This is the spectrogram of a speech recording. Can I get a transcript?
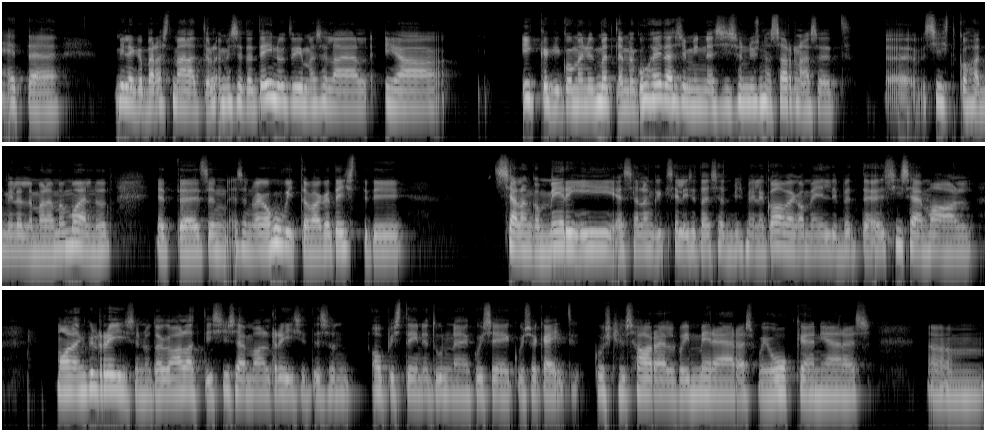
et äh, millegipärast me alati oleme seda teinud viimasel ajal ja ikkagi, kui me nüüd mõtleme, kuhu edasi minna, siis on üsna sarnased äh, sihtkohad, millele me oleme mõelnud. et äh, see on, see on väga huvitav, aga teistpidi seal on ka meri ja seal on kõik sellised asjad, mis meile ka väga meeldib, et äh, sisemaal ma olen küll reisinud, aga alati sisemaal reisides on hoopis teine tunne kui see, kui sa käid kuskil saarel või mere ääres või ookeani ääres um,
